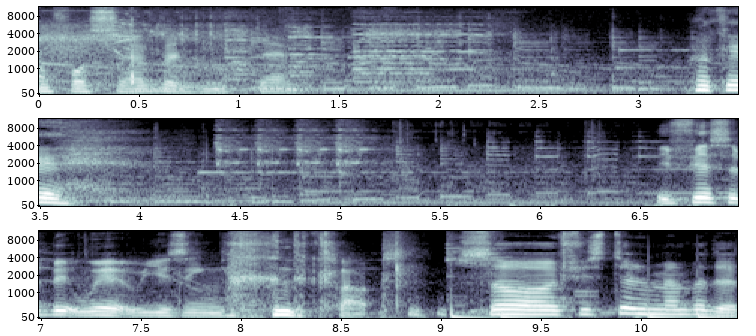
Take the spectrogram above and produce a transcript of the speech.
One four seven, damn. Okay. It feels a bit weird using the cloud. so if you still remember the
